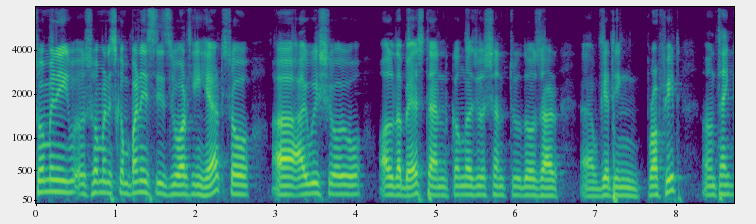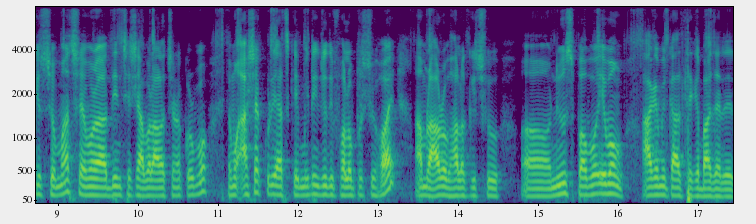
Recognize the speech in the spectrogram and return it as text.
so many so many companies is working here so uh, i wish all the best and congratulations to those are getting profit thank you so much আমরা দিন শেষে আবার আলোচনা করব এবং আশা করি আজকে মিটিং যদি ফলপ্রসূ হয়, আমরা আরও ভালো কিছু নিউজ পাবো এবং আগামীকাল থেকে বাজারের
